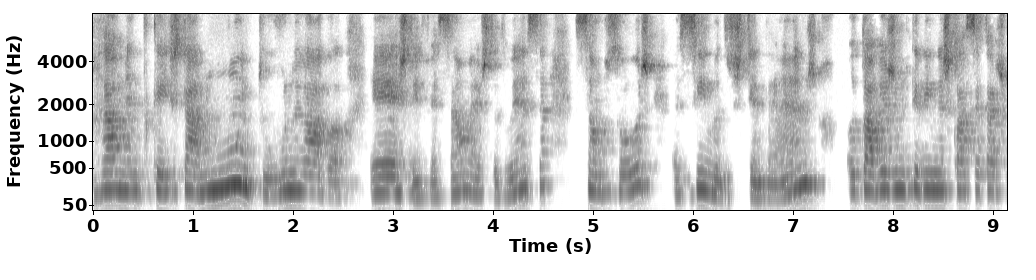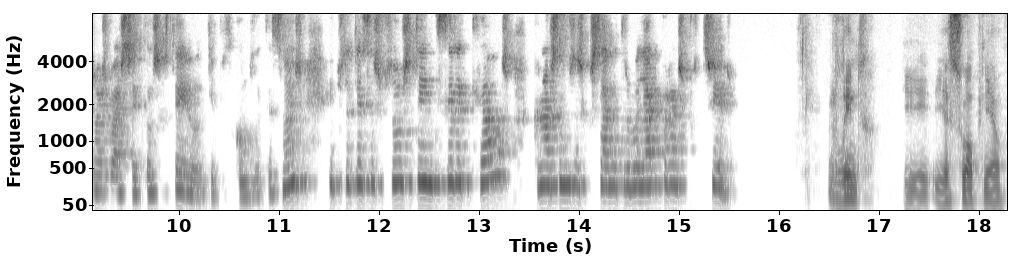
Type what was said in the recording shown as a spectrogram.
realmente quem está muito vulnerável a esta infecção, a esta doença, são pessoas acima dos 70 anos, ou talvez um bocadinho nas classes etárias mais baixas, aqueles que têm outro tipo de complicações, e portanto essas pessoas têm que ser aquelas que nós temos que estar a trabalhar para as proteger. Arlindo, e, e a sua opinião?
